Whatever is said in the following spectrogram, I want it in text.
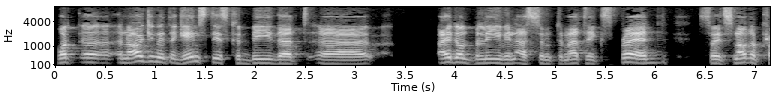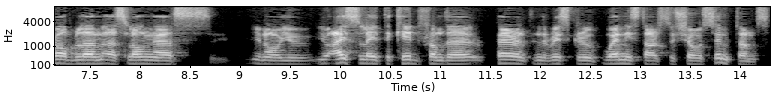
What uh, an argument against this could be that uh, I don't believe in asymptomatic spread, so it's not a problem as long as you know you you isolate the kid from the parent in the risk group when he starts to show symptoms.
